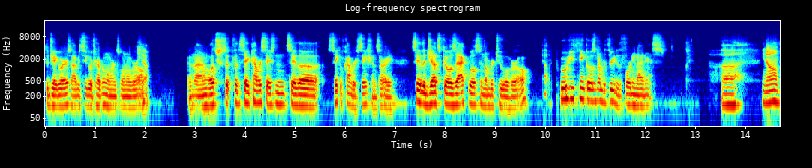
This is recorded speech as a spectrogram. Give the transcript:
the Jaguars obviously go Trevor Lawrence one overall. Yeah. And then let's, for the sake of conversation, say the sake of conversation, sorry, say the Jets go Zach Wilson number two overall. Yep. Who do you think goes number three to the 49ers? Uh, you know,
